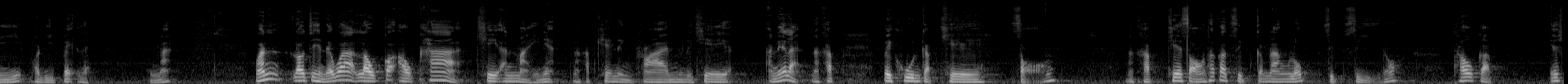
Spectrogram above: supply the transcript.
นี้พอดีเป๊ะเลยเห็นไหมเพราะฉะนั้นเราจะเห็นได้ว่าเราก็เอาค่า k อันใหม่เนี่ยนะครับ k 1 prime หรือ k อันนี้แหละนะครับ ไปคูณกับ k 2นะครับ k 2เท่ากับ 10กำลังลบ 14เนาะเท่ากับ h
